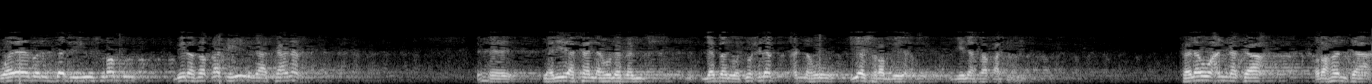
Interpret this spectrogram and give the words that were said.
ويلبن الدري يشرب بنفقته إذا كان يعني إذا كان له لبن لبن وتحلب أنه يشرب بنفقته. فلو أنك رهنت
